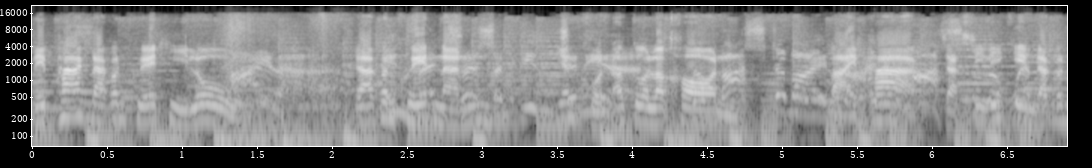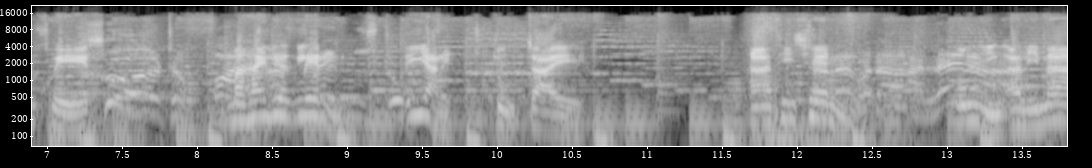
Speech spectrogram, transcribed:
ในภาคดาร์กอนเควสฮีโร่ดาร์กอนเควสนั้นยังขนเอาตัวละคร หลายภาคจากซีรีส์เกมดาร์กอนเควสมาให้เลือกเล่นได้อย่างจุใจ อาทิเช่น องค์หญิงอารีนา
